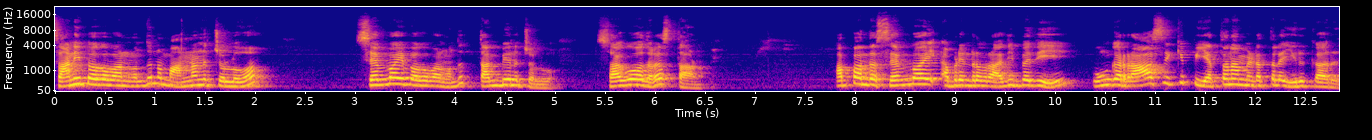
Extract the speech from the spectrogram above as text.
சனி பகவான் வந்து நம்ம அண்ணன்னு சொல்லுவோம். செவ்வாய் பகவான் வந்து தம்பின்னு சொல்லுவோம். சகோதர ஸ்தானம். அப்போ அந்த செவ்வாய் அப்படின்ற ஒரு அதிபதி உங்கள் ராசிக்கு இப்போ எத்தனாம் இடத்துல இருக்கார்?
